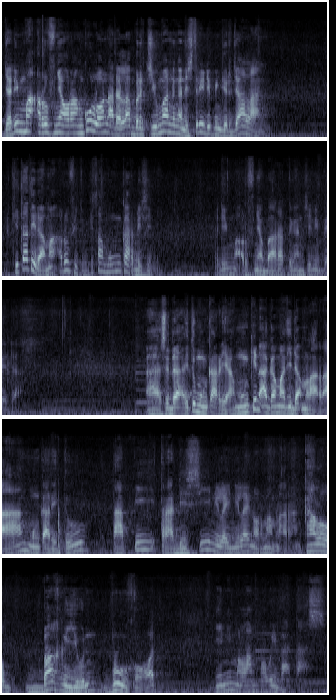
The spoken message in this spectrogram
Jadi ma'rufnya orang kulon adalah berciuman dengan istri di pinggir jalan. Kita tidak ma'ruf itu kita mungkar di sini. Jadi ma'rufnya barat dengan sini beda. Nah, sudah itu mungkar ya. Mungkin agama tidak melarang mungkar itu tapi tradisi nilai-nilai norma melarang kalau bagyun buhot ini melampaui batas.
